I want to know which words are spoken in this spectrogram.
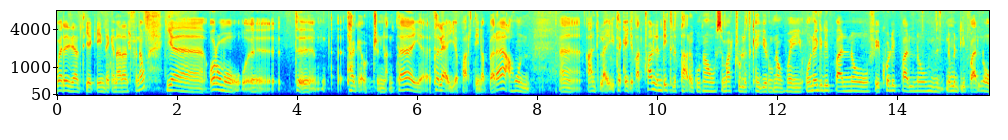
ወደ ሌላ ጥያቄ እንደገና ላልፍ ነው። የኦሮሞ ታጋዮች እናንተ የተለያየ ፓርቲ ነበረ። አሁን አንድ ላይ ተቀይጣችኋል። እንዴት ልታደርጉ ነው? ስማችሁን ልትቀይሩ ነው ወይ? ኦነግ ሊባል ነው? ፌኮ ሊባል ነው? ምን ሊባል ነው?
